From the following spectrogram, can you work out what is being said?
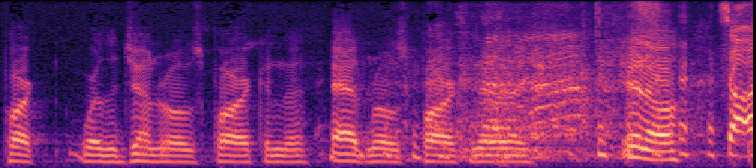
park where the generals park and the admirals park and everything. you know. So obviously I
